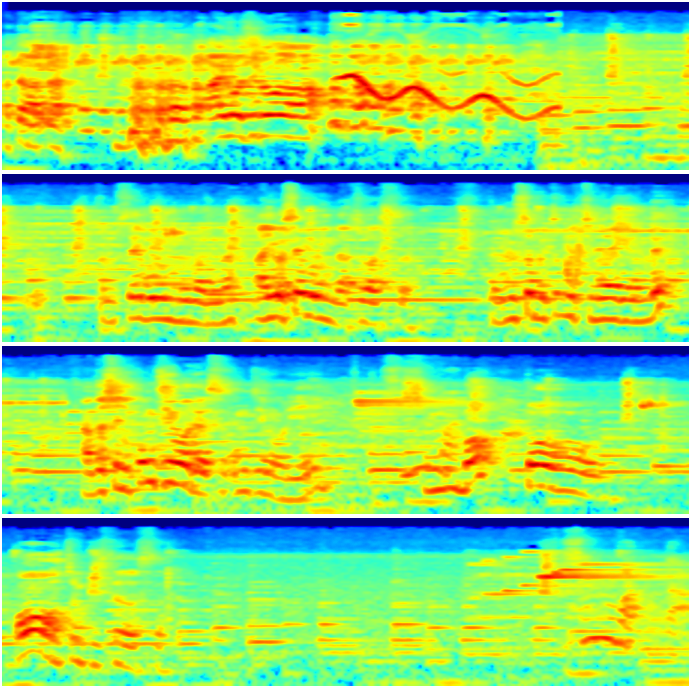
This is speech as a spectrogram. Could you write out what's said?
왔다 갔다. 아이고, 어지러워. 좀세 보이는 눈 없나? 아, 이거 세 보인다. 좋았어. 눈썹이 좀 더 진해야겠는데? 아저씨는 꽁지머리였어, 꽁지머리. 신박도. 어, 좀 비슷해졌어. 신봤다.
